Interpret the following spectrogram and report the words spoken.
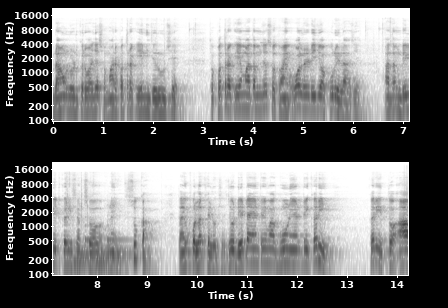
ડાઉનલોડ કરવા જશો, મારે પત્રક એની જરૂર છે, તો પત્રક એમાં તમે જશો, તો અહીં ઓલરેડી જો આ પૂરેલા છે આ તમે ડિલીટ કરી શકશો નહીં. શું કામ? તો અહીં ઉપર લખેલું છે, જો ડેટા એન્ટ્રીમાં ગુણ એન્ટ્રી કરી કરી, તો આ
